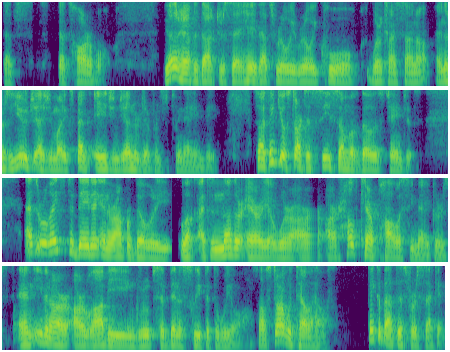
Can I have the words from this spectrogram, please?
That's that's horrible. The other half of the doctors say, hey, that's really, really cool. Where can I sign up? And there's a huge, as you might expect, age and gender difference between A and B. So I think you'll start to see some of those changes. As it relates to data interoperability, look, it's another area where our, our healthcare policymakers and even our, our lobbying groups have been asleep at the wheel. So I'll start with telehealth. Think about this for a second.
